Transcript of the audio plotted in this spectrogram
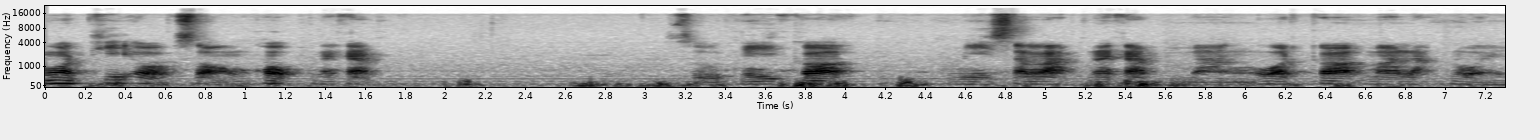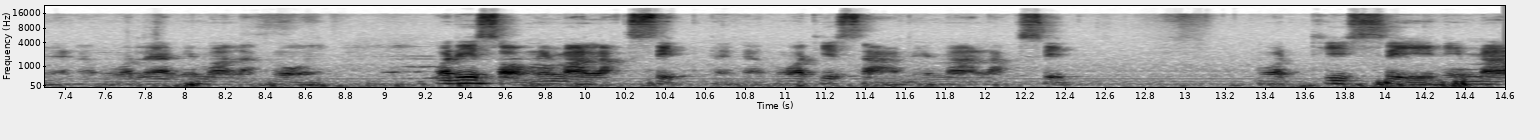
งวดที่ออก 26 นะครับ สูตรนี้ก็มีสลับนะครับบางงวดก็มาหลักหน่วยนะครับงวดแรกนี่มาหลักหน่วยงวดที่สองนี่มาหลักสิบนะครับ งวดที่สามนี่มาหลักสิบงวดที่สี่นี่มา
